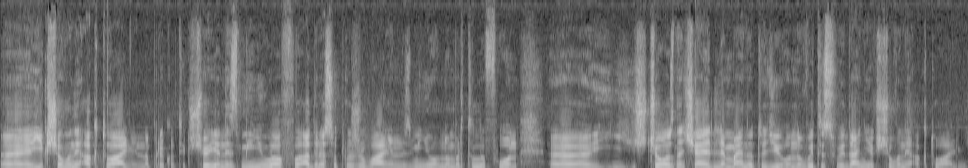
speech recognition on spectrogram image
е, якщо вони актуальні, наприклад, якщо я не змінював адресу проживання, не змінював номер телефон, е, що означає для мене тоді оновити свої дані, якщо вони актуальні?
